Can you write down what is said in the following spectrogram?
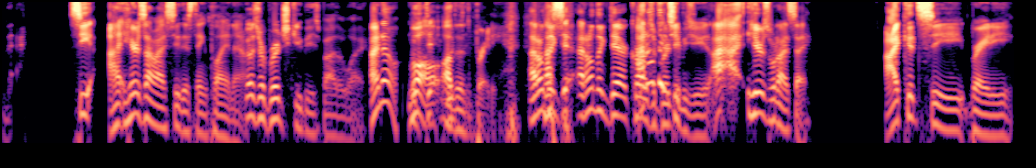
Nah. See, I, here's how I see this thing playing out. Those are bridge QBs, by the way. I know. Well, Da- other than Brady. I don't think I don't think Derek I Carr's don't a think bridge. I, I, here's what I say. I could see Brady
